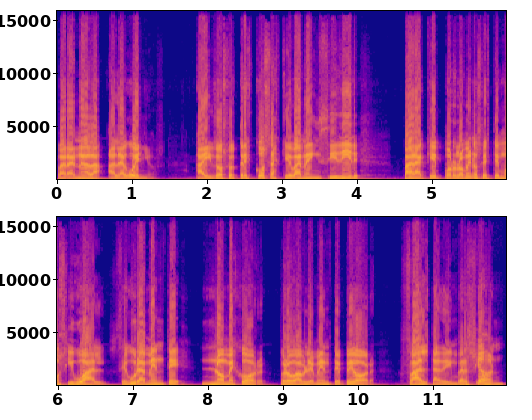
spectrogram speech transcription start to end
para nada halagüeños. Hay dos o tres cosas que van a incidir para que por lo menos estemos igual, seguramente no mejor, probablemente peor, falta de inversión,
